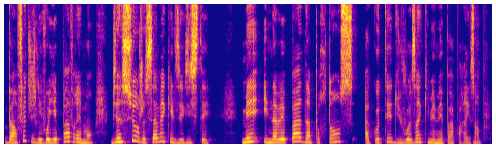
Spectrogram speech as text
ben en fait, je les voyais pas vraiment. Bien sûr, je savais qu'ils existaient, mais ils n'avaient pas d'importance à côté du voisin qui m'aimait pas par exemple.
